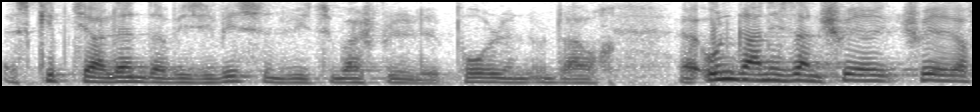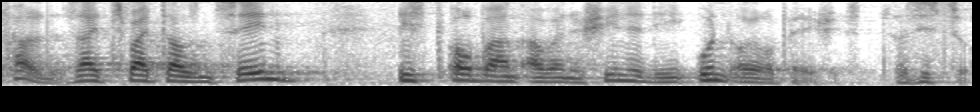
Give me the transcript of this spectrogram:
es gibt ja Länder, wie Sie wissen, wie zum Beispiel Polen und auch äh, Ungarn ist ein schwieriger, schwieriger Fall. Seit 2010 ist Orban auf einer Schiene, die uneuropäisch ist. Das ist so.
